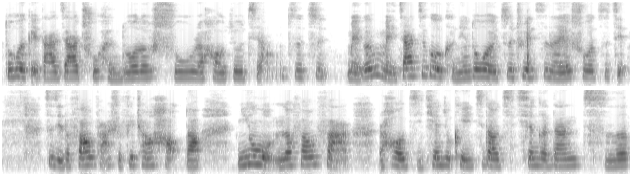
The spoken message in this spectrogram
都会给大家出很多的书，然后就讲自自每个每家机构肯定都会自吹自擂，说自己自己的方法是非常好的。你用我们的方法，然后几天就可以记到几千个单词，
